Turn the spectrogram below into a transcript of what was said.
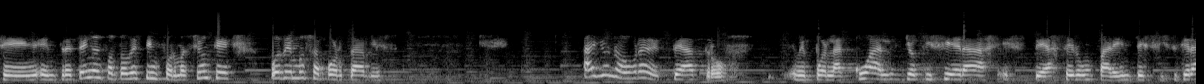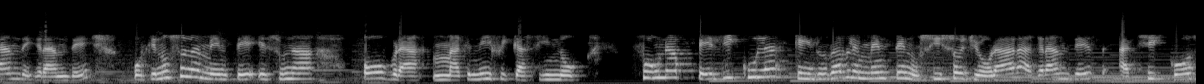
se entretengan con toda esta información que podemos aportarles. Hay una obra de teatro eh, por la cual yo quisiera este, hacer un paréntesis grande, grande, porque no solamente es una obra magnífica, sino fue una película que indudablemente nos hizo llorar a grandes, a chicos,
